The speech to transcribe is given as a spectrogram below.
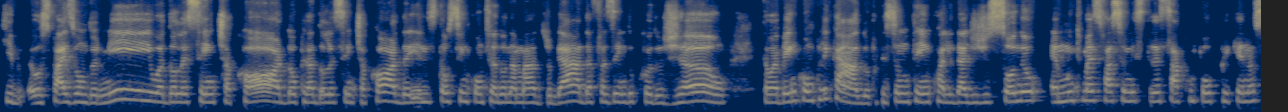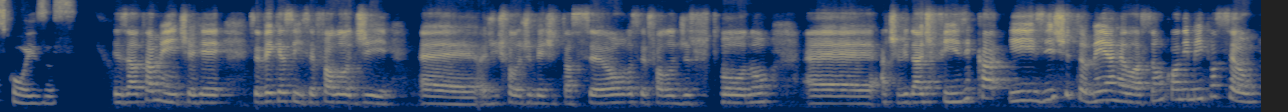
que os pais vão dormir, o adolescente acorda, ou para adolescente acorda, e eles estão se encontrando na madrugada, fazendo corujão. Então é bem complicado, porque se eu não tenho qualidade de sono, é muito mais fácil me estressar com um pouco pequenas coisas. Exatamente. Você vê que assim, você falou de. É, a gente falou de meditação, você falou de sono, é, atividade física, e existe também a relação com a alimentação.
